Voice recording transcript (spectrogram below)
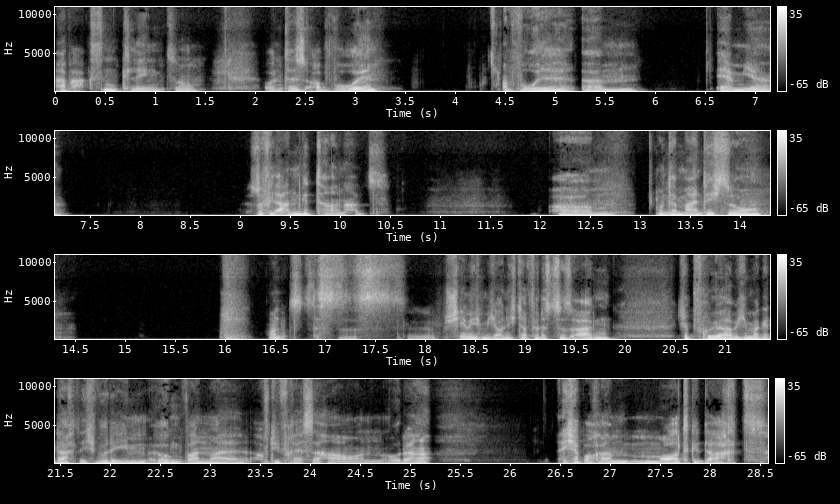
erwachsen klingt. So. Und das, obwohl, obwohl ähm, er mir so viel angetan hat. Ähm, und da meinte ich so, und das, das äh, schäme ich mich auch nicht dafür, das zu sagen. Ich habe früher habe ich immer gedacht, ich würde ihm irgendwann mal auf die Fresse hauen oder ich habe auch am Mord gedacht.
